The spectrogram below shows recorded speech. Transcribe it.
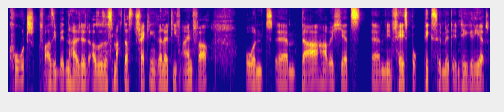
Code quasi beinhaltet. Also das macht das Tracking relativ einfach. Und ähm, da habe ich jetzt ähm, den Facebook Pixel mit integriert.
